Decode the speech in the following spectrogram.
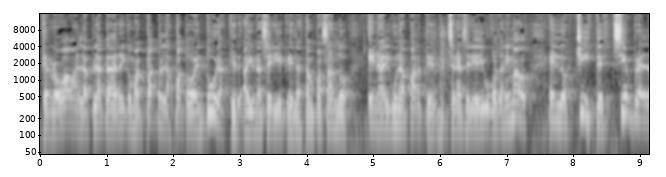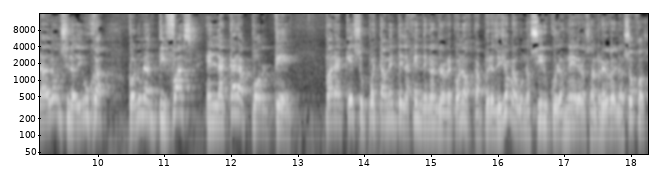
que robaban la plata de Rico McPato en las Pato Aventuras, que hay una serie que la están pasando en alguna parte, será serie de dibujos animados, en los chistes, siempre al ladrón se lo dibuja con un antifaz en la cara, ¿por qué? Para que supuestamente la gente no lo reconozca, pero si yo me hago unos círculos negros alrededor de los ojos,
